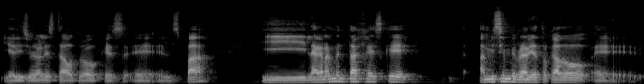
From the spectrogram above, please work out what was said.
y adicional está otro que es eh, el spa. Y la gran ventaja es que a mí siempre me había tocado eh,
